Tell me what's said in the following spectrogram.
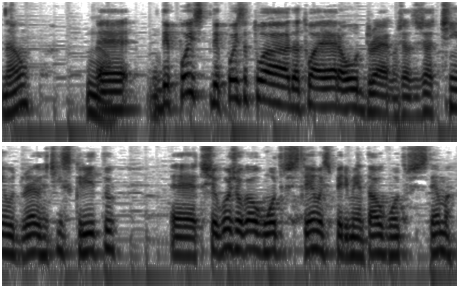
Não? Não. É, depois depois da, tua, da tua era Old Dragon, já, já tinha o Dragon, já tinha escrito. É, tu chegou a jogar algum outro sistema, experimentar algum outro sistema?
